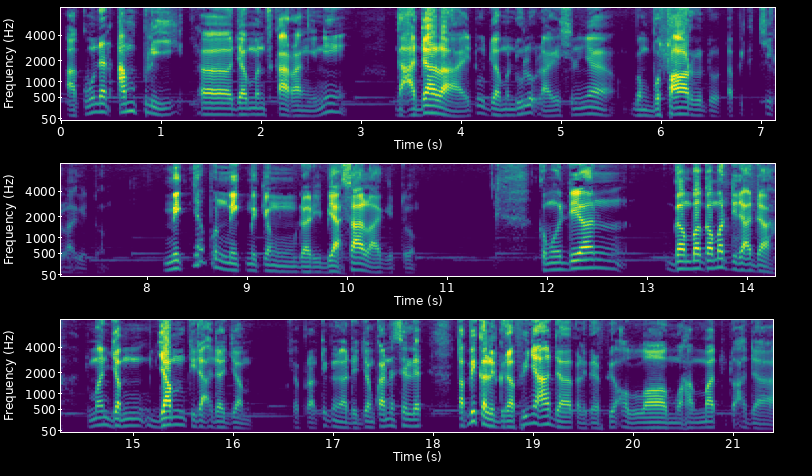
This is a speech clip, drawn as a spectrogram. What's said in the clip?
Aku dan ampli eh, zaman sekarang ini nggak ada lah. Itu zaman dulu lah istilahnya membesar gitu, tapi kecil lah gitu. Micnya pun mic-mic yang dari biasa lah gitu. Kemudian gambar-gambar tidak ada, cuman jam-jam tidak ada jam. Saya perhatikan ada jam karena saya lihat. Tapi kaligrafinya ada, kaligrafi Allah, Muhammad itu ada.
